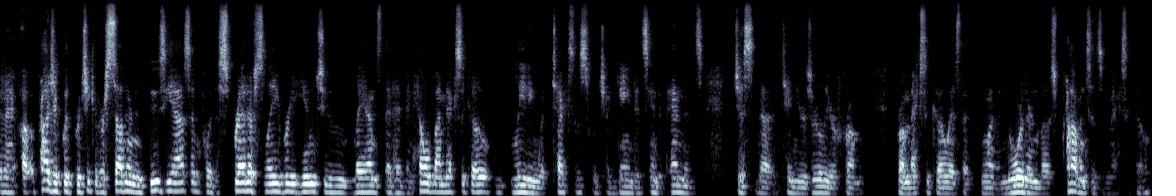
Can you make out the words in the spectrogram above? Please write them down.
uh, and a, a project with particular Southern enthusiasm for the spread of slavery into lands that had been held by Mexico, leading with Texas, which had gained its independence just uh, 10 years earlier from, from Mexico as the, one of the northernmost provinces of Mexico.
